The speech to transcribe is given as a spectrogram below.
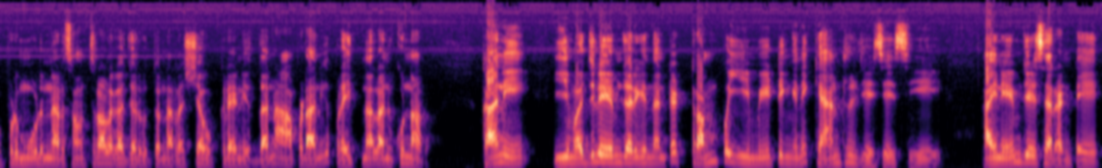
ఇప్పుడు మూడున్నర సంవత్సరాలుగా జరుగుతున్న రష్యా ఉక్రెయిన్ యుద్ధాన్ని ఆపడానికి ప్రయత్నాలు అనుకున్నారు. కానీ ఈ మధ్యలో ఏం జరిగిందంటే ట్రంప్ ఈ మీటింగ్ని క్యాన్సిల్ చేసేసి ఆయన ఏం చేశారంటే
